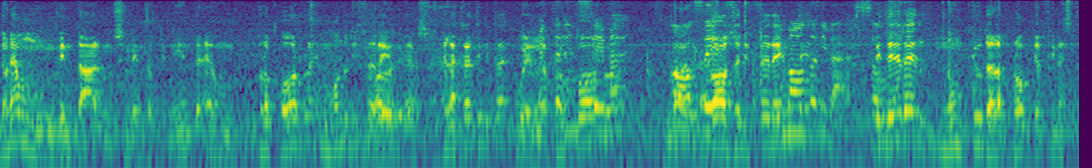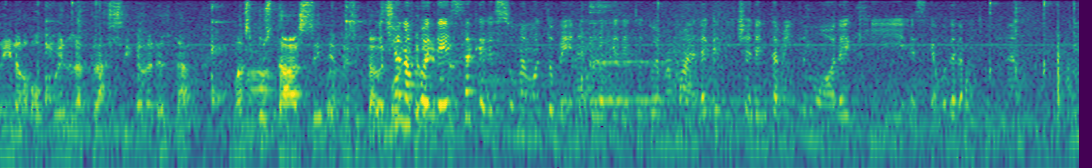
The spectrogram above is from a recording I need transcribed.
non è un inventare, non si inventa più niente, è un proporre in modo differente. diverso. e la creatività è quella, Mettere proporre insieme cose, cose differenti, in modo diverso. vedere non più dalla propria finestrina o quella classica la realtà, ma spostarsi e presentarla E in c'è una differente. poetessa che riassume molto bene quello che hai detto tu Emanuele, che dice lentamente muore chi è schiavo dell'abitudine. Mm?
